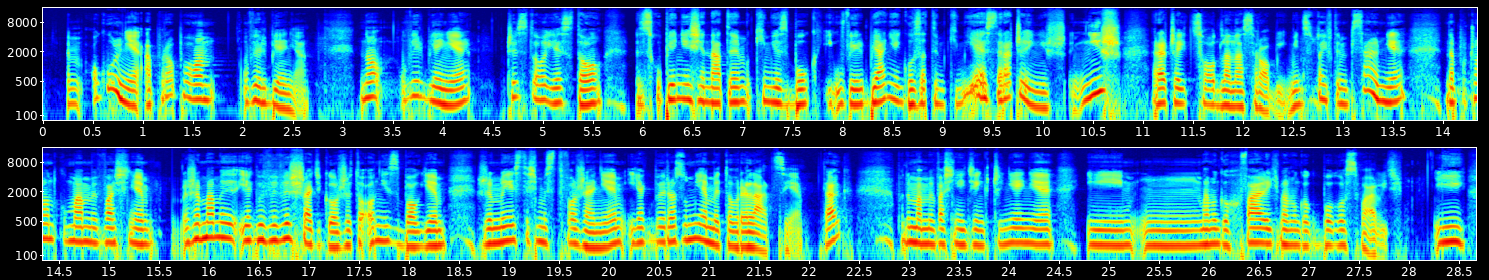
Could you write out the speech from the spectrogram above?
Ogólnie, a propos uwielbienia. No, uwielbienie Czysto jest to skupienie się na tym, kim jest Bóg i uwielbianie Go za tym, kim jest, raczej niż, niż raczej co dla nas robi. Więc tutaj w tym psalmie na początku mamy właśnie, że mamy jakby wywyższać Go, że to On jest Bogiem, że my jesteśmy stworzeniem i jakby rozumiemy tą relację, tak? Potem mamy właśnie dziękczynienie i mm, mamy Go chwalić, mamy Go błogosławić. I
